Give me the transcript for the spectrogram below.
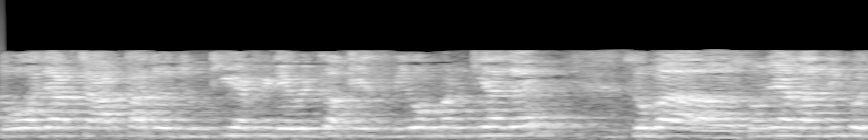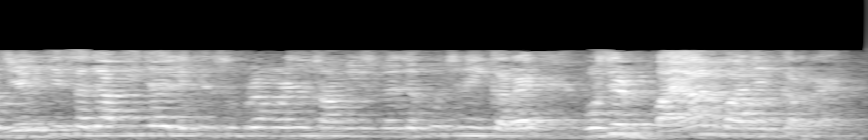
2004 का जो झूठी एफिडेविट का केस रीओपन किया जाए। सोनिया गांधी को जेल की सजा की जाए, लेकिन सुब्रमण्यम स्वामी इसमें से कुछ नहीं कर रहे, वो सिर्फ़ बयानबाजी कर रहे हैं।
